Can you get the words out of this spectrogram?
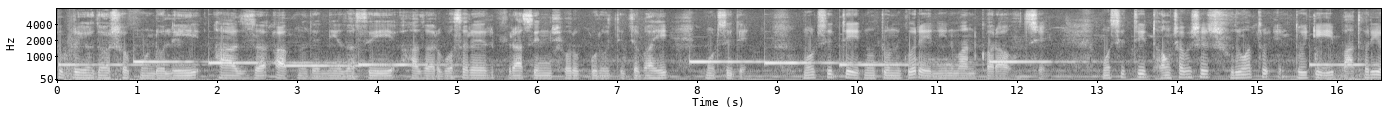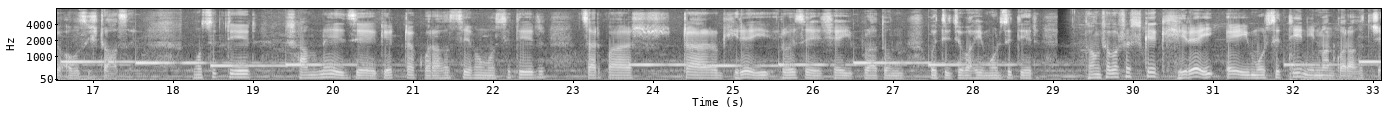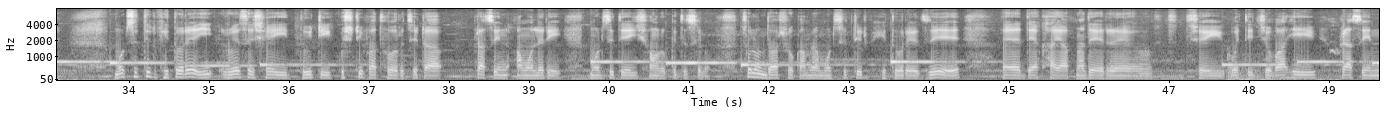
সুপ্রিয় দর্শক মণ্ডলী, আজ আপনাদের নিয়ে যাচ্ছি হাজার বছরের প্রাচীন স্বরূপপুর ঐতিহ্যবাহী মসজিদে। মসজিদটি নতুন করে নির্মাণ করা হচ্ছে। মসজিদটির ধ্বংসাবশেষ শুধুমাত্র দুইটি পাথরই অবশিষ্ট আছে। মসজিদটির সামনে যে গেটটা করা হচ্ছে এবং মসজিদের চারপাশটার ঘিরেই রয়েছে সেই পুরাতন ঐতিহ্যবাহী মসজিদের ধ্বংসাবশেষকে ঘিরেই এই মসজিদটি নির্মাণ করা হচ্ছে। মসজিদটির ভিতরেই রয়েছে সেই দুইটি কুষ্টি পাথর যেটা প্রাচীন আমলেরই মসজিদেই সংরক্ষিত ছিল। চলুন দর্শক, আমরা মসজিদটির ভিতরে যে দেখায় আপনাদের সেই ঐতিহ্যবাহী প্রাচীন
